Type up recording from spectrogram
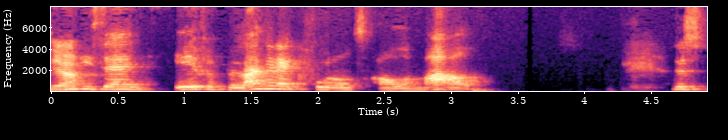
ja. die zijn even belangrijk voor ons allemaal. Dus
